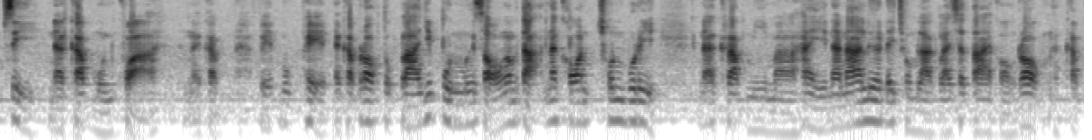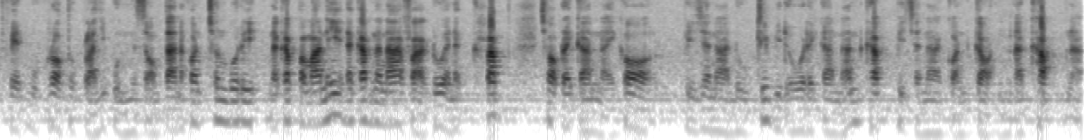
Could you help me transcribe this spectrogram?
24 นะครับหมุนขวา นะครับ Facebook Page นะครับรอกตกปลาญี่ปุ่นมือสองอมตะนครชนบุรีนะครับมีมาให้นานาเลือกได้ชมหลากหลายสไตล์ของรอกนะครับ Facebook รอกตกปลาญี่ปุ่นมือสองตานครชนบุรีนะครับประมาณนี้นะครับนานาฝากด้วยนะครับ ชอบรายการไหนก็พิจารณาดูคลิปวิดีโอรายการนั้นครับพิจารณาก่อนๆนนะครับนะ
